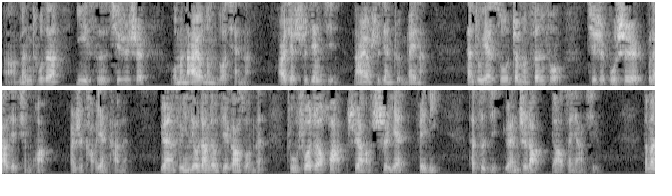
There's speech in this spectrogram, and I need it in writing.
啊。门徒的意思其实是我们哪有那么多钱呢？而且时间紧，哪有时间准备呢？但主耶稣这么吩咐，其实不是不了解情况，而是考验他们。约翰福音六章六节告诉我们。”主说这话是要试验菲利，他自己原知道要怎样行。那么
